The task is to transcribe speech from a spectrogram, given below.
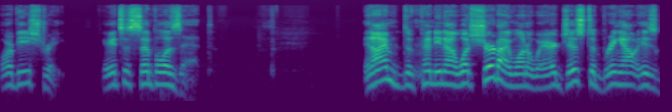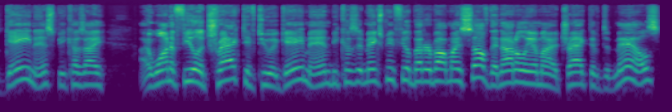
or be straight. It's as simple as that. And I'm depending on what shirt I want to wear just to bring out his gayness because I I want to feel attractive to a gay man because it makes me feel better about myself that not only am I attractive to males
